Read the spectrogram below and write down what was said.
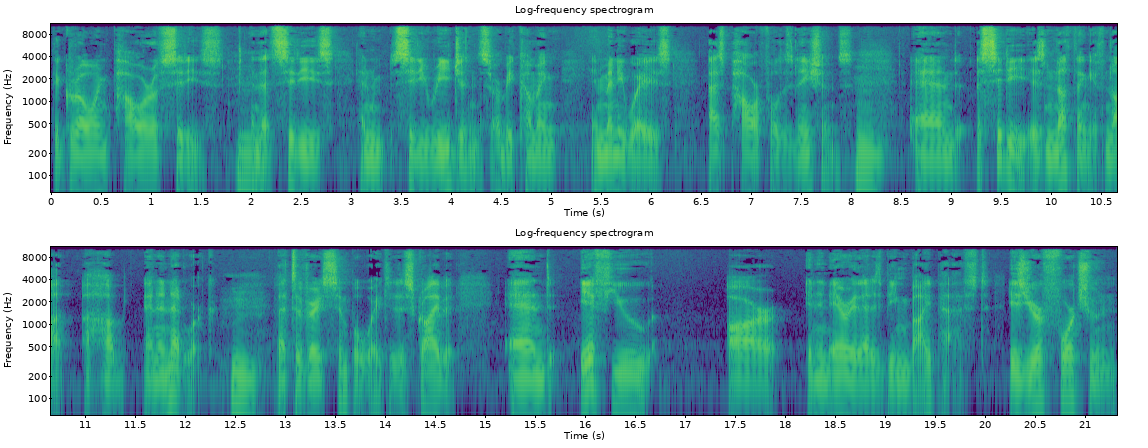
the growing power of cities, mm. and that cities and city regions are becoming, in many ways, as powerful as nations. Mm. And a city is nothing if not a hub and a network. That's a very simple way to describe it. And if you are in an area that is being bypassed, is your fortune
